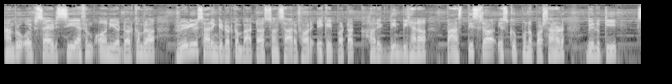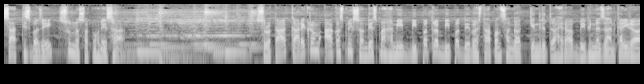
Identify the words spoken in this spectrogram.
हाम्रो website CFM on air dot com र रेडियो सारङ्गी डट कमबाट संसारभर एकैपटक हरेक दिन बिहान पाँच तिस र यसको पुनः प्रसारण बेलुकी सात तिस बजे सुन्न सक्नुहुनेछ। श्रोता कार्यक्रम आकस्मिक सन्देशमा हामी विपद र विपद व्यवस्थापनसँग केन्द्रित रहेर विभिन्न जानकारी र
